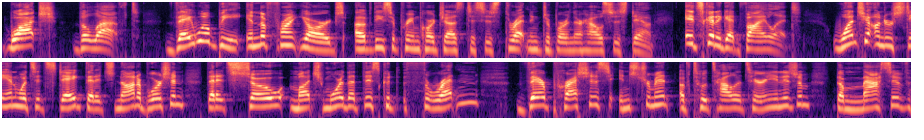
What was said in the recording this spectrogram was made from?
watch the left. They will be in the front yards of these Supreme Court justices threatening to burn their houses down. It's going to get violent once you understand what's at stake, that it's not abortion, that it's so much more, that this could threaten their precious instrument of totalitarianism, the massive,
